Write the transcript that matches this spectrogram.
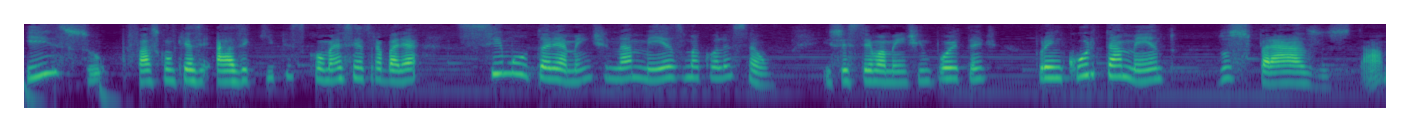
Isso faz com que as, as equipes comecem a trabalhar simultaneamente na mesma coleção. Isso é extremamente importante para o encurtamento dos prazos. Tá?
